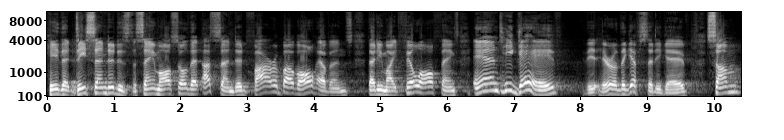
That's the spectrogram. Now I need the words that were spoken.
He that descended is the same also that ascended far above all heavens, that he might fill all things. And he gave, here are the gifts that he gave, some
